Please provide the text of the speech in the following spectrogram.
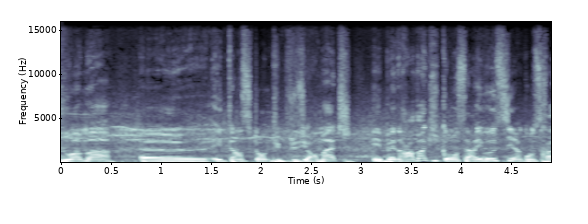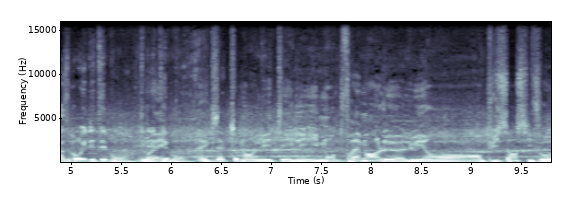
Noama euh, étincelant depuis plusieurs matchs et Ben Rama qui commence à arriver aussi hein, contre Strasbourg il était bon hein. il Ouais, était bon Exactement, il, était- il- il monte vraiment le- lui en, en puissance. Il faut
